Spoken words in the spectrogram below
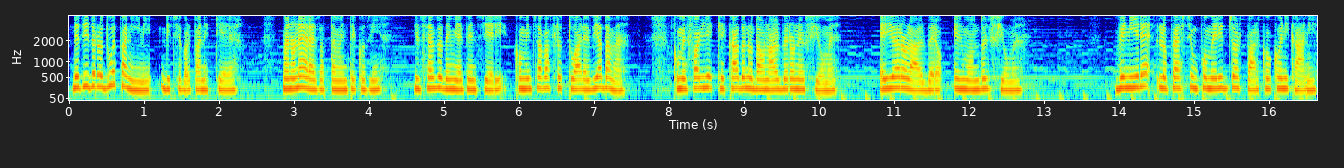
Desidero due panini, diceva il panettiere. Ma non era esattamente così. Il senso dei miei pensieri cominciava a fluttuare via da me, come foglie che cadono da un albero nel fiume. E io ero l'albero e il mondo il fiume. Venire lo persi un pomeriggio al parco con i cani.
